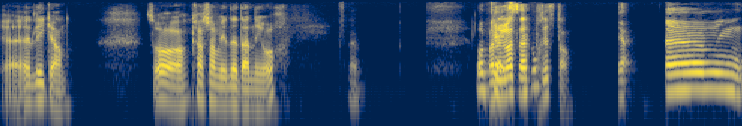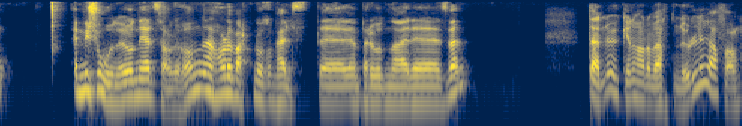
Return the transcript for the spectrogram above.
Eh, så kanskje han vinner den i år. Ja. Okay, Men uansett trist, da. Ja. Um, emisjoner og nedsalg og sånn, har det vært noe som helst i den perioden her, eh, Sven? Denne uken har det vært null, i hvert fall.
